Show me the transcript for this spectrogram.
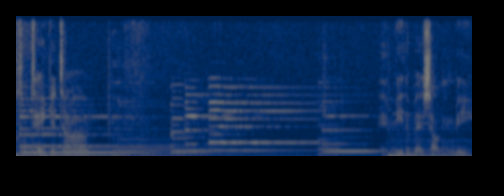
So take your time and be the best y'all can be.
